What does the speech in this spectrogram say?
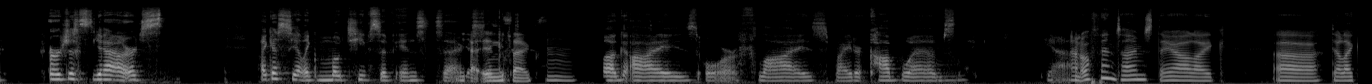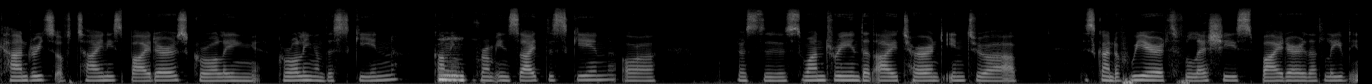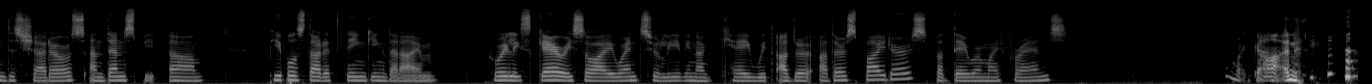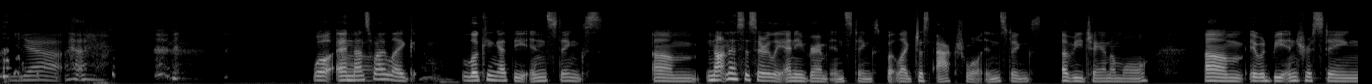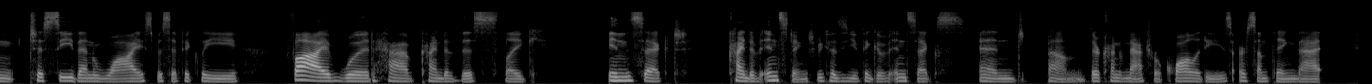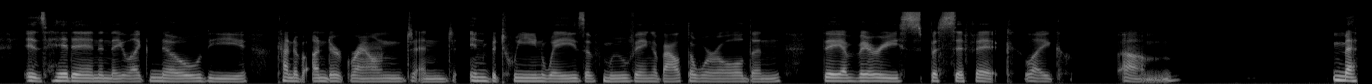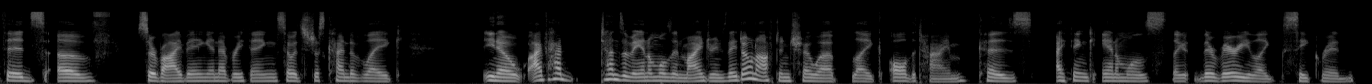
Or just yeah, or just I guess yeah, like motifs of Yeah, insects, like insects. Mm. bug eyes or flies, spider cobwebs, Mm. like yeah. And oftentimes they are like uh they're like hundreds of tiny spiders crawling crawling on the skin, Mm. coming from inside the skin. Or there's this one dream that I turned into a this kind of weird fleshy spider that lived in the shadows, and then um, people started thinking that I'm really scary, so I went to live in a cave with other other spiders, but they were my friends. Oh my God. yeah, Well, and that's why like looking at the instincts, um, not necessarily Enneagram instincts, but like just actual instincts of each animal, um, it would be interesting to see then why specifically five would have kind of this like insect kind of instinct because you think of insects and um, their kind of natural qualities are something that is hidden and they like know the kind of underground and in between ways of moving about the world and they have very specific like um methods of surviving and everything. So it's just kind of like you know I've had tons of animals in my dreams. They don't often show up like all the time cuz I think animals like they're very like sacred.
